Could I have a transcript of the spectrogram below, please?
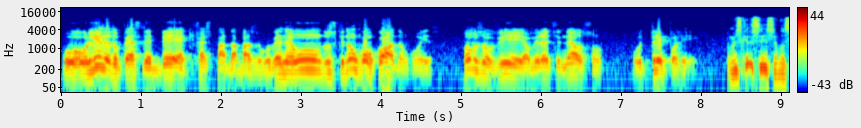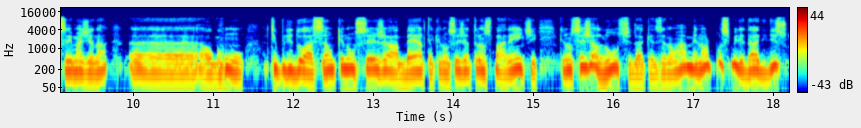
O, o líder do PSDB, que faz parte da base do governo, é um dos que não concordam com isso. Vamos ouvir, Almirante Nelson, o Trípoli. É uma excrescência você imaginar eh, algum tipo de doação que não seja aberta, que não seja transparente, que não seja lúcida. Quer dizer, não há a menor possibilidade disso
